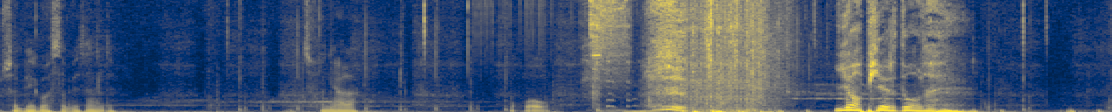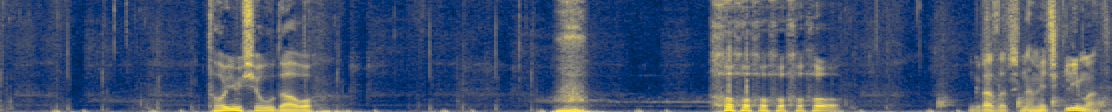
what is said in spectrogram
Przebiegła sobie tędy. Cwaniara. Ja pierdolę. To im się udało. Ho, ho, ho, ho, ho, ho. Gra zaczyna mieć klimat.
